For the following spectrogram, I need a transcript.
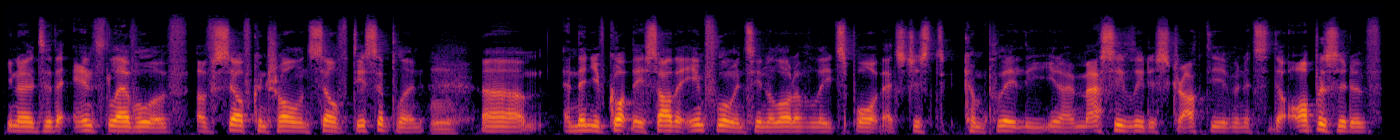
you know, to the nth level of, of self control and self discipline. Um, and then you've got this other influence in a lot of elite sport that's just completely, you know, massively destructive. And it's the opposite of,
